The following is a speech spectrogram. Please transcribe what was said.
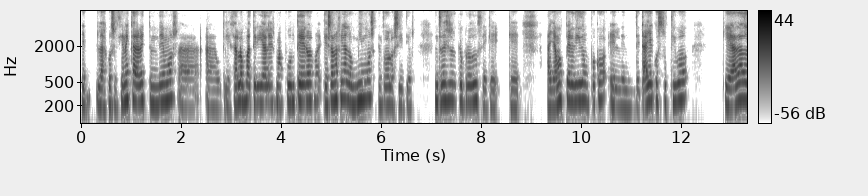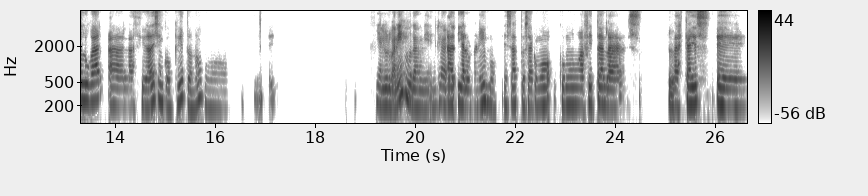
Eh, Las construcciones cada vez tendemos a, utilizar los materiales más punteros, que son al final los mismos en todos los sitios. Entonces, eso es lo que produce que, hayamos perdido un poco el, detalle constructivo que ha dado lugar a las ciudades en concreto, ¿no? Y al urbanismo también, claro. y al urbanismo, exacto. O sea, cómo, cómo afectan las, las calles eh,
